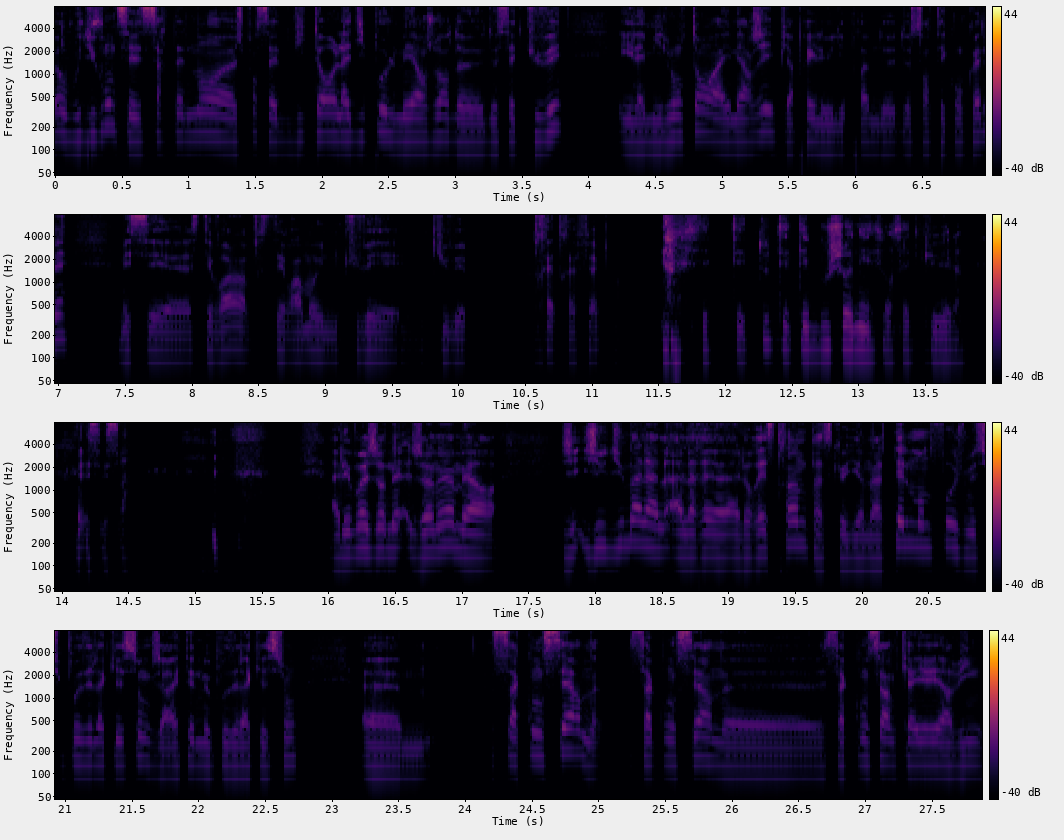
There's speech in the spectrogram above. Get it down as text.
au bout du compte, c'est certainement, euh, je pense, être Victor Oladipo, le meilleur joueur de, cette QV. Et il a mis longtemps à émerger. Et puis après, il a eu les problèmes de, santé qu'on connaît. Mais c'était voilà, vraiment une QV, une très très faible. c'était, tout était bouchonné sur cette QV là. c'est ça. Allez, moi j'en ai, j'en ai un, mais alors j'ai eu du mal à, le, restreindre parce qu'il y en a tellement de où je me suis posé la question que j'ai arrêté de me poser la question. Euh, ça concerne, ça concerne, euh, ça concerne Kyrie Irving.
